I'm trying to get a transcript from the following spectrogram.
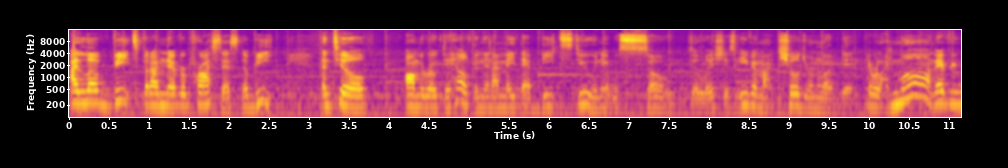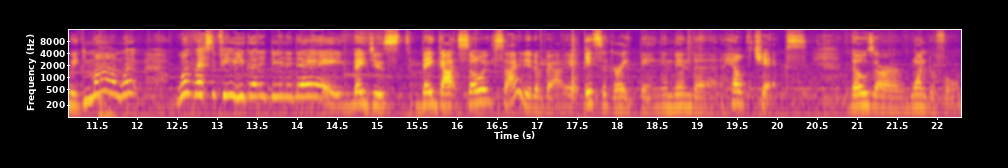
I love beets, but I've never processed a beet until on the road to health and then I made that beet stew and it was so delicious. Even my children loved it. They were like, "Mom, every week, "Mom, what what recipe are you to do today?" They just they got so excited about it. It's a great thing. And then the health checks. Those are wonderful.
